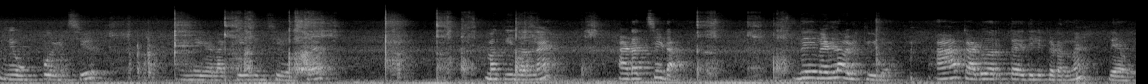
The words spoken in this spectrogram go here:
ഇനി ഉപ്പൊഴിച്ച് ഒന്ന് ഇളക്കിയതിന് ശേഷം നമുക്ക് ഇതൊന്ന് അടച്ചിടാം. ഇത് വെള്ളം ഒഴിക്കൂല? ആ കടുവറുത്ത ഇതിൽ കിടന്ന് വേവും.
